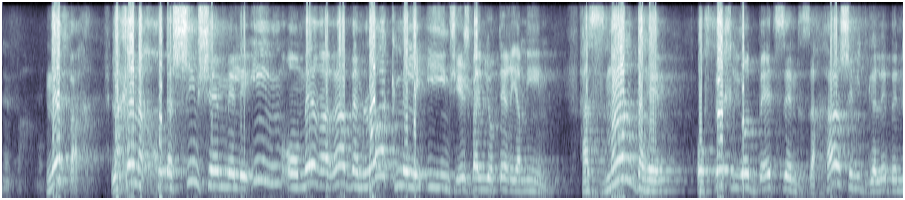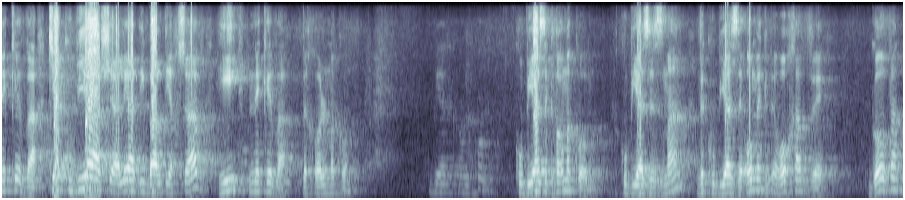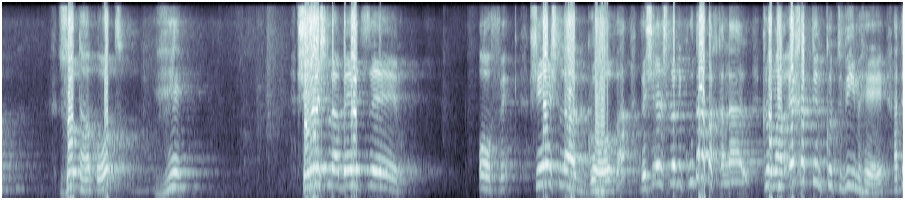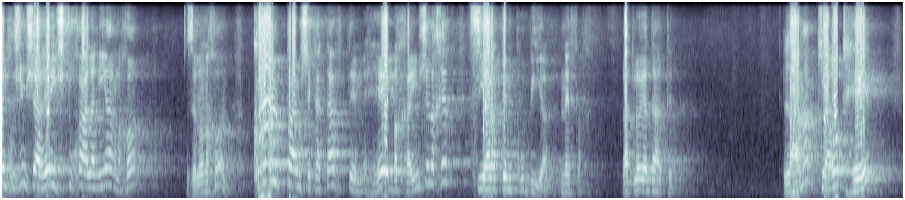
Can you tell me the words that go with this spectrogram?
נפח. נפח. לכן החודשים שהם מלאים, אומר הרב, הם לא רק מלאים שיש בהם יותר ימים, הזמן בהם הופך להיות בעצם זכר שמתגלה בנקבה, כי הקובייה שעליה דיברתי עכשיו היא נקבה בכל מקום. קובייה זה כבר מקום. קובייה זה כבר מקום, קובייה זה זמן, וקובייה זה עומק ורוחב וגובה. זאת האות ה', שיש לה בעצם אופק, שיש לה גובה ושיש לה נקודה בחלל. כלומר, איך אתם כותבים ה'? אתם חושבים שהה' היא שטוחה על הנייר, נכון? זה לא נכון. כל פעם שכתבתם ה' בחיים שלכם, ציירתם קובייה, נפח. רק לא ידעתם. למה? כי האות ה'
